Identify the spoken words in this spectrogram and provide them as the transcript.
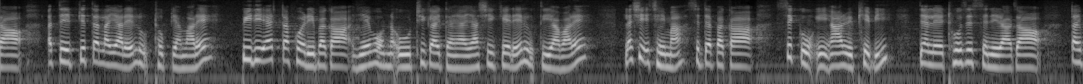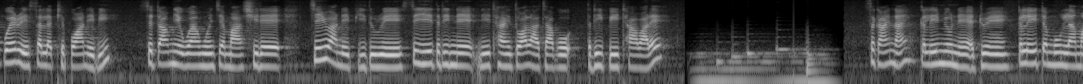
ကြောင့်အသေးပြစ်တက်လိုက်ရတယ်လို့ထုတ်ပြန်ပါတယ်။ PDF တပ်ဖွဲ့တွေဘက်ကရဲဘော်2ဦးထိခိုက်ဒဏ်ရာရရှိခဲ့တယ်လို့သိရပါတယ်။လက်ရှိအချိန်မှာစစ်တပ်ဘက်ကစစ်ကုံအင်အားတွေဖြစ်ပြီးပြန်လည်ထိုးစစ်ဆင်နေတာကြောင့်တိုက်ပွဲတွေဆက်လက်ဖြစ်ပွားနေပြီး စစ်တောင်းမြေဝမ်းဝန်းကျင်မှာရှိတဲ့ကျေးရွာနေပြည်သူတွေစစ်ရေးတတိနဲ့နေထိုင်သွားလာကြဖို့တတိပေးထားပါတယ်။စကိုင်းတိုင်းကလေးမြို့နယ်အတွင်းကလေးတမူလမ်းမ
